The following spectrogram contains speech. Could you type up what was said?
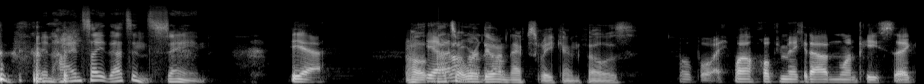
In hindsight, that's insane. Yeah. well Yeah, that's what we're know, though. doing next weekend fellas Oh boy. Well, hope you make it out in one piece, Zig.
